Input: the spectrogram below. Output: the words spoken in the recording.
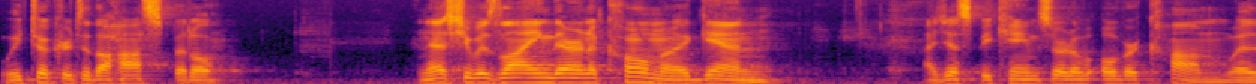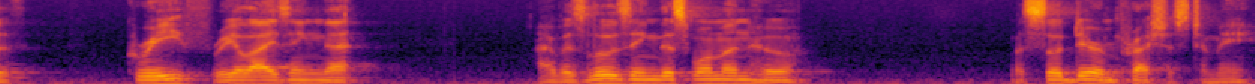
we took her to the hospital. And as she was lying there in a coma again, I just became sort of overcome with grief, realizing that I was losing this woman who was so dear and precious to me.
